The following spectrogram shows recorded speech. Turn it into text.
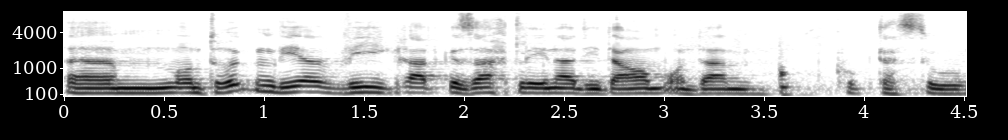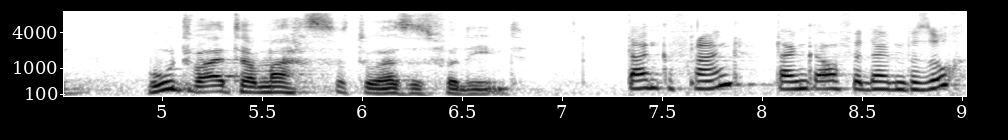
Ähm, und drücken dir, wie gerade gesagt, Lena, die Daumen und dann guck, dass du gut weitermachst. Du hast es verdient. Danke, Frank. Danke auch für deinen Besuch.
